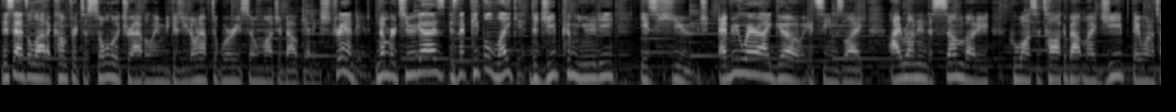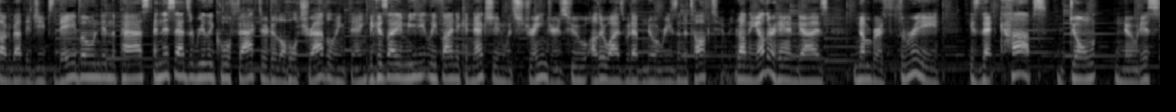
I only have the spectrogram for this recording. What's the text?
This adds a lot of comfort to solo traveling because you don't have to worry so much about getting stranded. Number two, guys, is that people like it. The Jeep community is huge. Everywhere I go, it seems like I run into somebody who wants to talk about my Jeep. They want to talk about the Jeeps they've owned in the past. And this adds a really cool factor to the whole traveling thing because I immediately find a connection with strangers who otherwise would have no reason to talk to me. But on the other hand, guys, number three is that cops don't notice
